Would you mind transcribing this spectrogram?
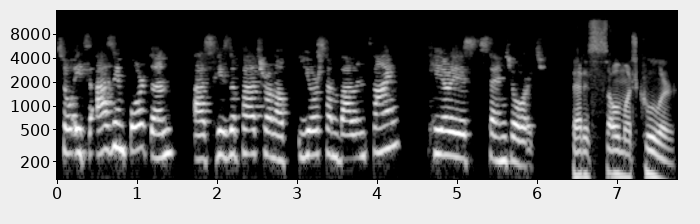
So it's as important as he's the patron of your St. Valentine. Here is St. George. That is so much cooler.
